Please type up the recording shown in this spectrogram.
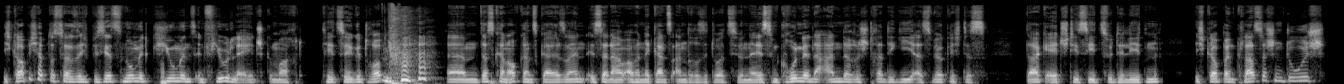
ich glaube, ich habe das tatsächlich bis jetzt nur mit Cumans in Feudal Age gemacht. TC gedroppt. ähm, das kann auch ganz geil sein. Ist ja dann aber eine ganz andere Situation. Er ist im Grunde eine andere Strategie, als wirklich das Dark Age TC zu deleten. Ich glaube, beim klassischen Dusch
